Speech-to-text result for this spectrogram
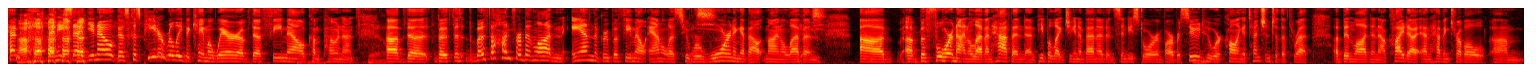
And, and, he said, you know, because Peter really became aware of the female component yeah. of the both the both the hunt for Bin Laden and the group of female analysts who yes. were warning about 9/11. Yes uh, uh, before 9/11 happened, and people like Gina Bennett and Cindy Storer and Barbara Sude, who were calling attention to the threat of Bin Laden and Al Qaeda, and having trouble um,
